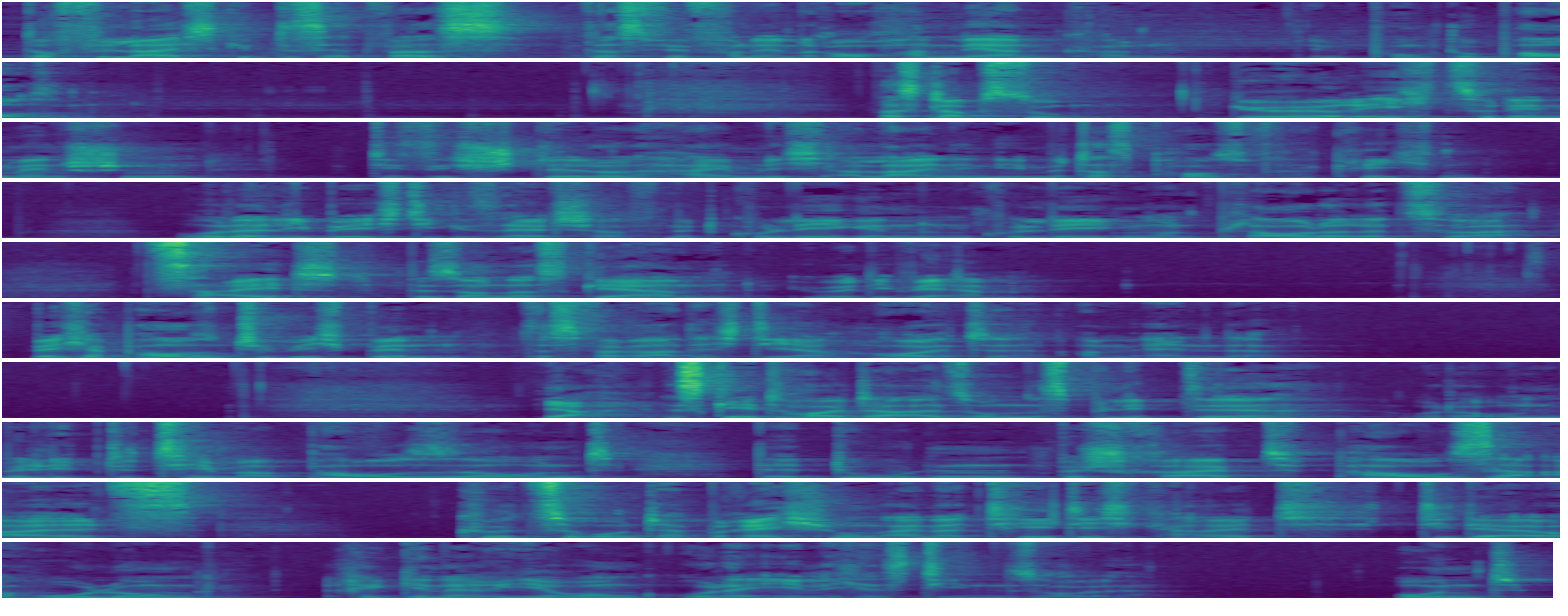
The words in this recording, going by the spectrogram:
Doch vielleicht gibt es etwas, das wir von den Rauchern lernen können, in puncto Pausen. Was glaubst du? Gehöre ich zu den Menschen, die sich still und heimlich allein in die Mittagspause verkriechen? Oder liebe ich die Gesellschaft mit Kolleginnen und Kollegen und plaudere zur Zeit besonders gern über die WM? Welcher Pausentyp ich bin, das verrate ich dir heute am Ende. Ja, es geht heute also um das beliebte oder unbeliebte Thema Pause und der Duden beschreibt Pause als kürzere Unterbrechung einer Tätigkeit, die der Erholung, Regenerierung oder ähnliches dienen soll. Und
